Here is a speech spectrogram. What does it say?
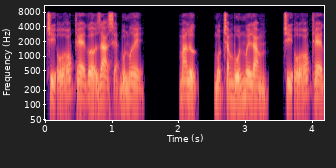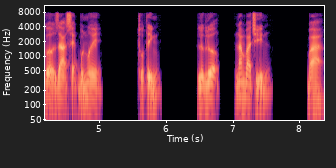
chỉ ổ hóc the gờ ra sẹt 40. ma lực 145, chỉ ổ hóc the gờ ra sẹt 40. thuộc tính lực lượng 539. 3.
